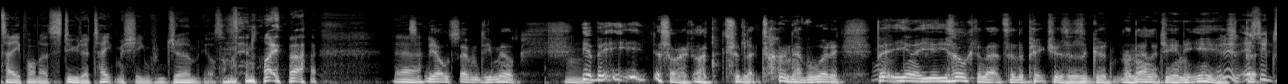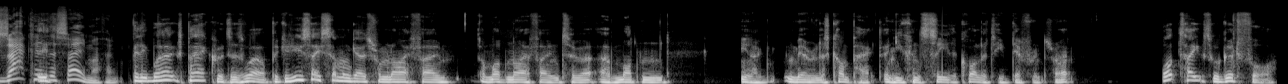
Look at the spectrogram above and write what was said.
tape on a Studer tape machine from Germany or something like that. Yeah, the old 70 mils. Hmm. Yeah, but it, it- sorry, I should let Tone have a word. in. But you know, you- you're talking about so the pictures is a good analogy, and it it is. is. It's exactly the same, I think. but it works backwards as well because you say someone goes from an iPhone, a modern iPhone, to a, a modern, you know, mirrorless compact, and you can see the quality difference, right? What tapes were good for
